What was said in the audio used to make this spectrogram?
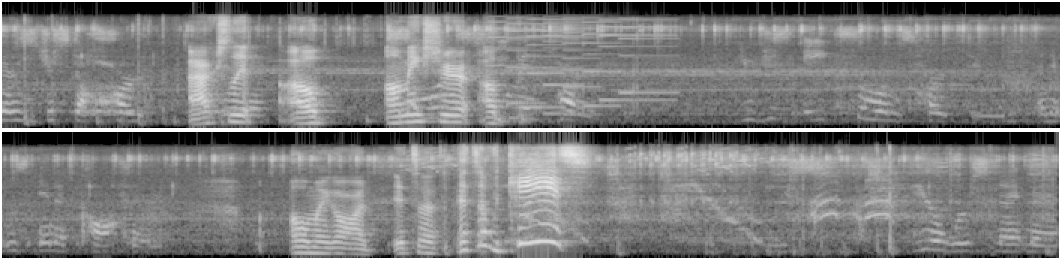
There's just a heart. Actually, I'll I'll make sure I'll. You just ate someone's heart, dude, and it was in a coffin. Oh my god, it's a it's a keys. Your worst nightmare.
